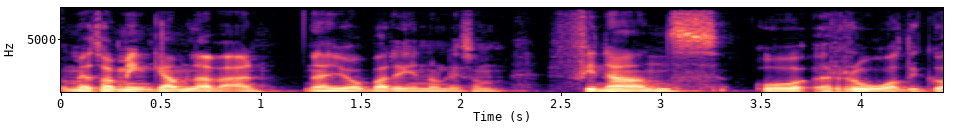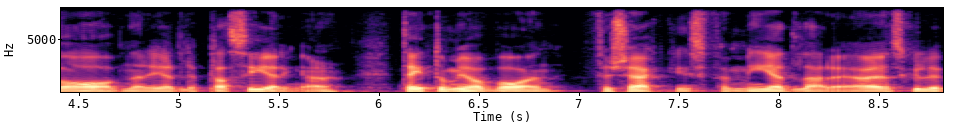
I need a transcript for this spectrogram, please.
om jag tar min gamla värld när jag jobbade inom liksom finans och rådgav när det gällde placeringar. Tänk om jag var en försäkringsförmedlare. Jag skulle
